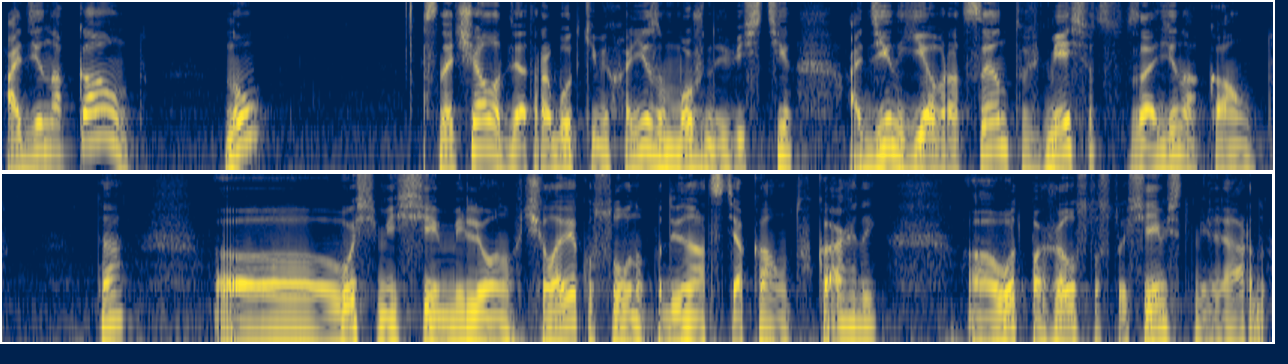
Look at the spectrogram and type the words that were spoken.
Один аккаунт, ну, сначала для отработки механизма можно ввести 1 евроцент в месяц за один аккаунт. Да? 87 э, миллионов человек, условно по 12 аккаунтов каждый. А вот, пожалуйста, 170 миллиардов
